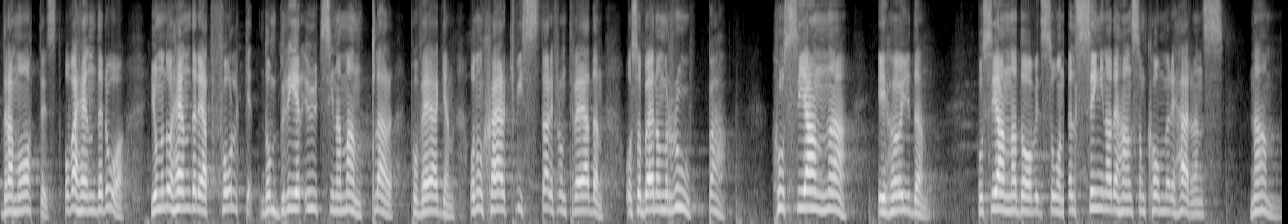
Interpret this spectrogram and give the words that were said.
dramatiskt. Och vad händer då? Jo, men då händer det att folk de brer ut sina mantlar på vägen och de skär kvistar ifrån träden och så börjar de ropa Hosianna i höjden. Hosianna, Davids son, välsignade han som kommer i Herrens namn.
